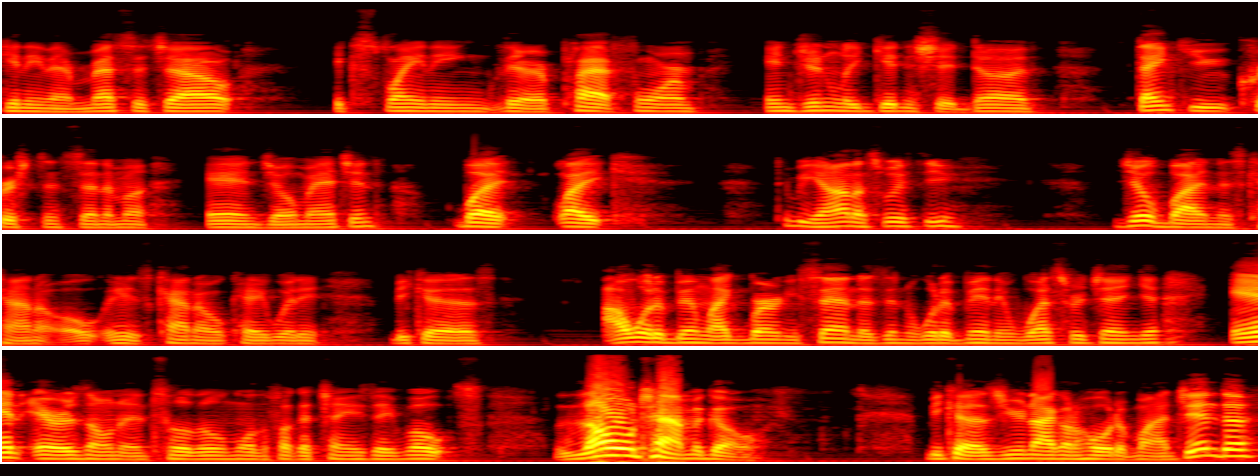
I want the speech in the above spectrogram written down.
getting their message out, explaining their platform, and generally getting shit done. Thank you, Kyrsten Sinema and Joe Manchin. But like, to be honest with you, Joe Biden is kind of is kind of okay with it because I would have been like Bernie Sanders and would have been in West Virginia and Arizona until those motherfuckers changed their votes long time ago. Because you're not gonna hold up my agenda,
